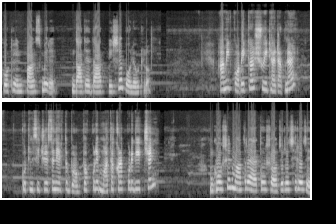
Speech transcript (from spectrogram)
কঠিন পাঁচ মেরে দাঁতে দাঁত পিষে বলে উঠল আমি কবেকার সুইট হার্ট আপনার? কঠিন সিচুয়েশনে এত বক বক করে মাথা খারাপ করে দিচ্ছেন? ঘোষের মাত্রা এত সজোরে ছিল যে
